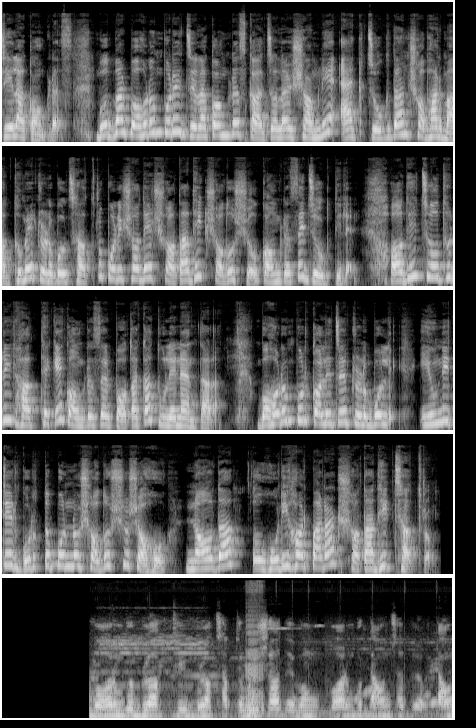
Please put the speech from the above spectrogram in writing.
জেলা কংগ্রেস। বুধবার বহরমপুরের জেলা কংগ্রেস কার্যালয়ের সামনে এক যোগদান সভার মাধ্যমে তৃণমূল ছাত্র পরিষদের শতাধিক সদস্য কংগ্রেসে যোগ দিলেন। অধীর চৌধুরীর হাত থেকে কংগ্রেসের পতাকা তুলে নেন তারা। বহরমপুর কলেজের তৃণমূল ইউনিটের গুরুত্বপূর্ণ সদস্য সহ নওদা ও হরিহরপাড়ার শতাধিক ছাত্র। বহরমপুর ব্লক ব্লক ছাত্র পরিষদ এবং বহরমপুর টাউন টাউন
